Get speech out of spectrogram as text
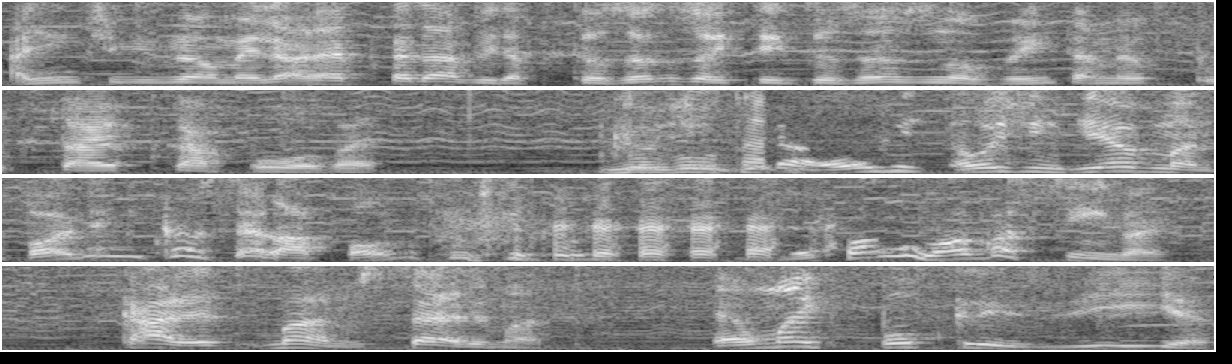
A gente viveu a melhor época da vida, porque os anos 80 e os anos 90, meu, puta época boa, velho. Hoje, em dia, hoje, hoje em dia, mano, podem me cancelar, Paulo. Eu falo logo assim, velho. Cara, esse- mano, sério, mano. É uma hipocrisia,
